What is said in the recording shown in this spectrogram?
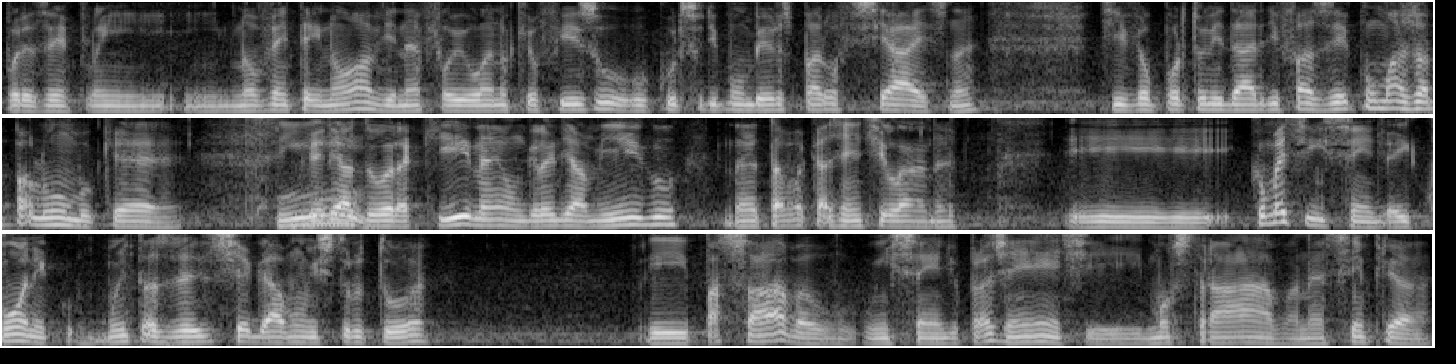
por exemplo, em, em 99, né, foi o ano que eu fiz o, o, curso de bombeiros para oficiais, né? Tive a oportunidade de fazer com o Major Palumbo, que é Sim. vereador aqui, né, um grande amigo, né, tava com a gente lá, né? E como esse incêndio é icônico, muitas vezes chegava um instrutor e passava o incêndio para gente e mostrava, né, sempre a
